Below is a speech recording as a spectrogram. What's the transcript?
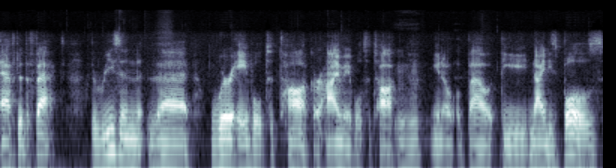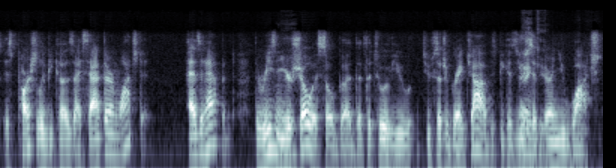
after the fact. The reason that we're able to talk or I'm able to talk, mm-hmm. you know, about the 90s Bulls is partially because I sat there and watched it as it happened. The reason your mm-hmm. show is so good that the two of you do such a great job is because you Thank sit you. there and you watch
